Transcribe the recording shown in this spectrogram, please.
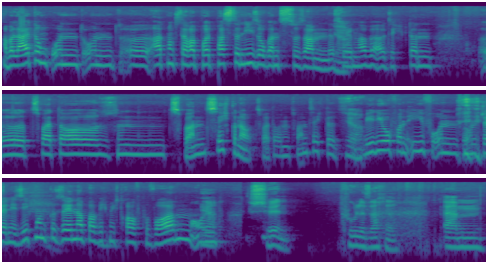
aber Leitung und, und äh, Atmungstherapeut passte nie so ganz zusammen. Deswegen habe, als ich dann äh, 2020, genau, 2020, das Ja. Video von Yves und, und Jenny Siegmund gesehen habe, habe ich mich drauf beworben und Ja. Schön. Coole Sache. Ähm,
